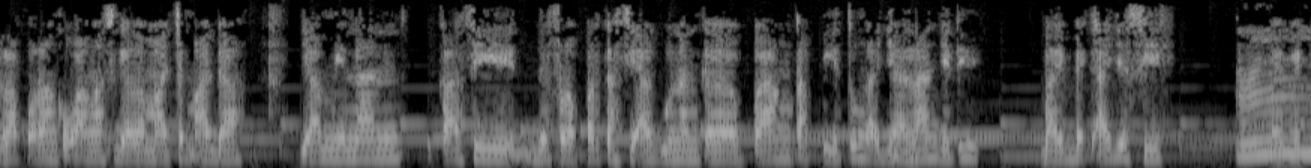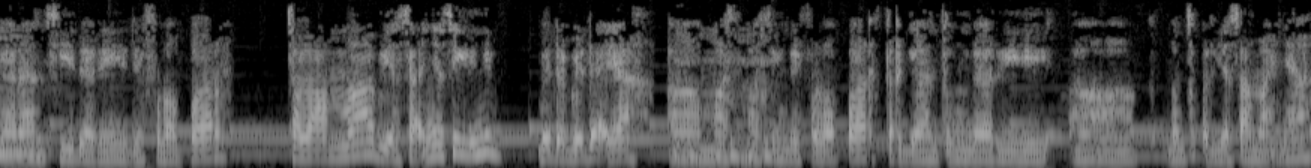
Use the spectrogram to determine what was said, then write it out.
laporan keuangan segala macam ada jaminan kasih developer kasih agunan ke bank tapi itu nggak jalan. Jadi buyback aja sih. Hmm. buyback garansi dari developer. Selama biasanya sih ini beda-beda ya uh, masing-masing developer tergantung dari uh, bentuk kerjasamanya.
